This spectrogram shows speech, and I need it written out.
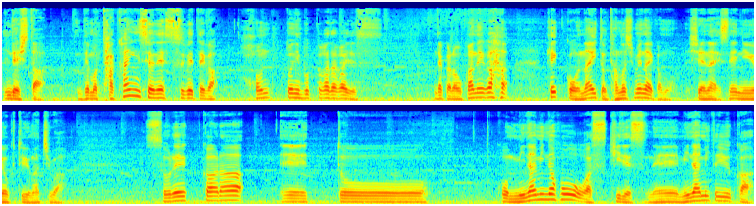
でした。でも高いんですよね全てが。本当に物価が高いです。だからお金が 結構ないと楽しめないかもしれないですねニューヨークという街は。それからえー、っとこう南の方は好きですね。南というか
